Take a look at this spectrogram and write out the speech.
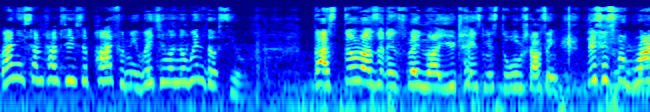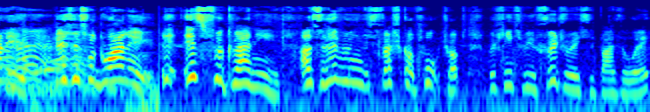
Granny sometimes leaves a pie for me waiting on the windowsill. That still doesn't explain why you chased Mr. Wolf shouting, This is for Granny! This is for Granny! It is for Granny. I was delivering these fresh cut pork chops, which need to be refrigerated by the way.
